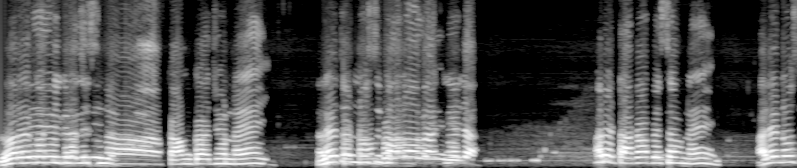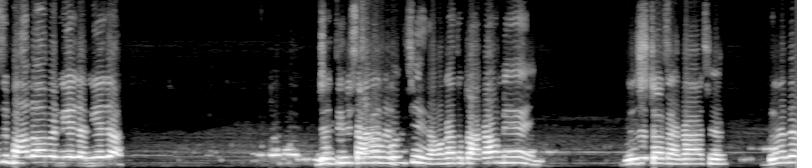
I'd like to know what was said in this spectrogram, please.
ঘরে একবার টিকিট আছে না কাম কাজও নেই। আরে তোর নসিব ভালো হবে নিয়ে যা। আরে টাকা পয়সাও নেই। আরে নসিব ভালো হবে নিয়ে যা নিয়ে যা। যে তিরিশ টাকা বলছিস আমার কাছে তো টাকাও নেই। টাকা আছে। দে দে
